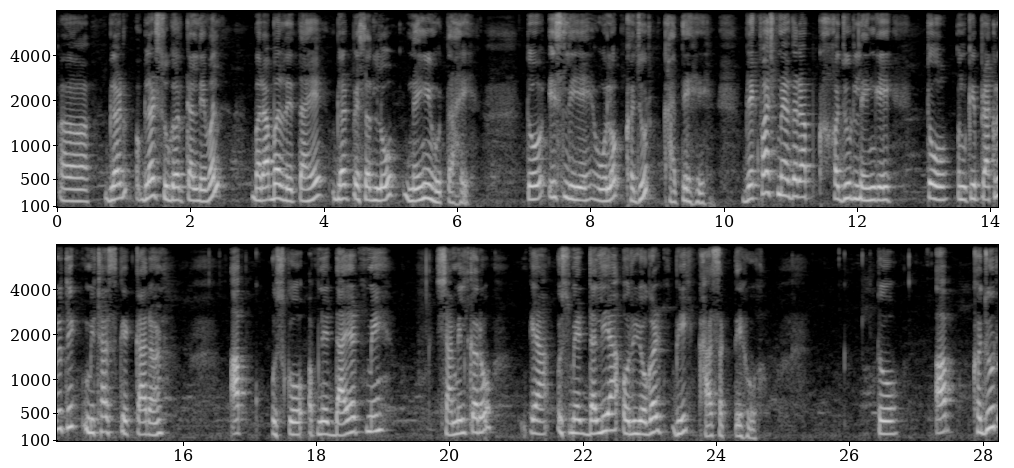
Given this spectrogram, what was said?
ब्लड ब्लड शुगर का लेवल बराबर रहता है। ब्लड प्रेशर लो नहीं होता है। तो इसलिए वो लोग खजूर खाते हैं। ब्रेकफास्ट में अगर आप खजूर लेंगे तो उनकी प्राकृतिक मिठास के कारण आप उसको अपने डाइट में शामिल करो। क्या उसमें दलिया और योगर्ट भी खा सकते हो। तो आप खजूर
